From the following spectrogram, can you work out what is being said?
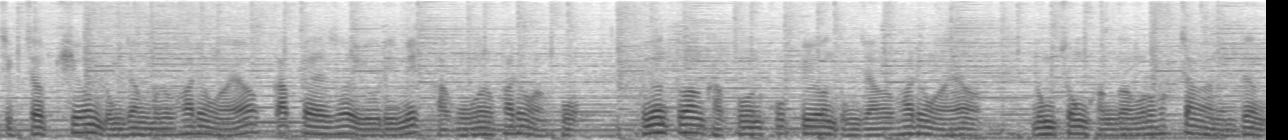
직접 키운 농작물을 활용하여 카페에서 요리 및 가공을 활용하고 9년 동안 가꾼 꽃비원 농장을 활용하여 농촌 관광으로 확장하는 등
